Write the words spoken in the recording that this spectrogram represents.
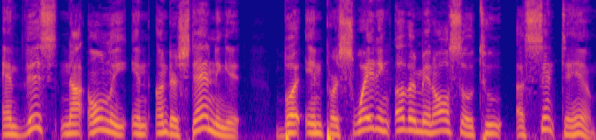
and this not only in understanding it, but in persuading other men also to assent to him.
